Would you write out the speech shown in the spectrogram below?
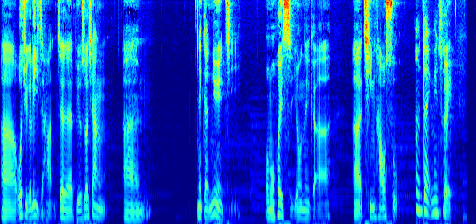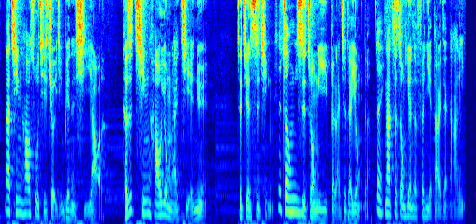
呃，我举个例子哈，这个比如说像，嗯，那个疟疾，我们会使用那个呃青蒿素，嗯，对，没错，对，那青蒿素其实就已经变成西药了，可是青蒿用来解疟。这件事情是中医，是中医本来就在用的。对，那这中间的分野到底在哪里？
